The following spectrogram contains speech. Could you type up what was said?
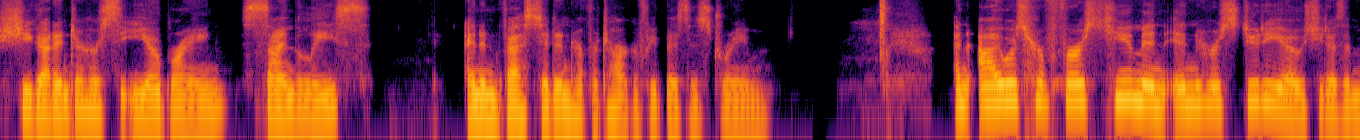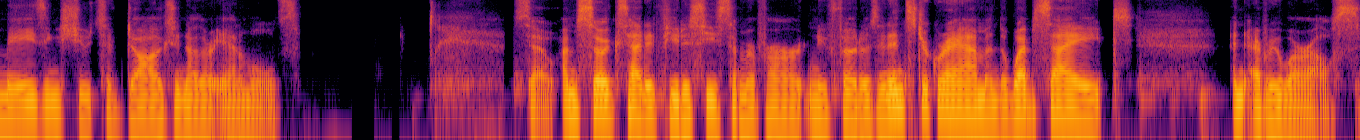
She got into her CEO brain, signed the lease, and invested in her photography business dream. And I was her first human in her studio. She does amazing shoots of dogs and other animals. So I'm so excited for you to see some of our new photos on Instagram and the website and everywhere else.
